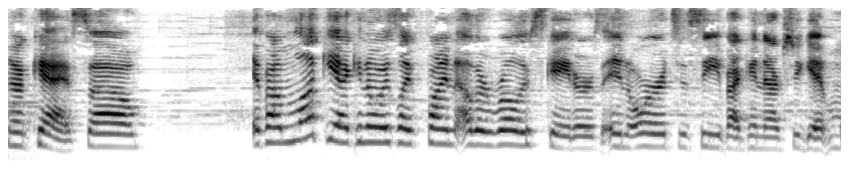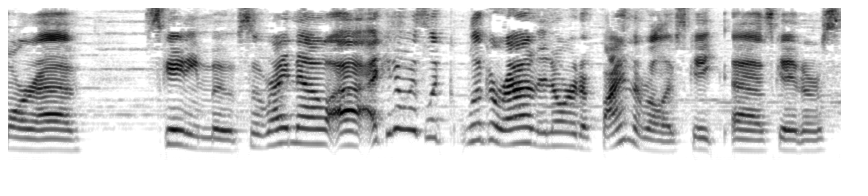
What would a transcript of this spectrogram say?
Okay, so if I'm lucky, I can always like find other roller skaters in order to see if I can actually get more uh, skating moves. So right now, uh, I can always look look around in order to find the roller skate uh, skaters.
